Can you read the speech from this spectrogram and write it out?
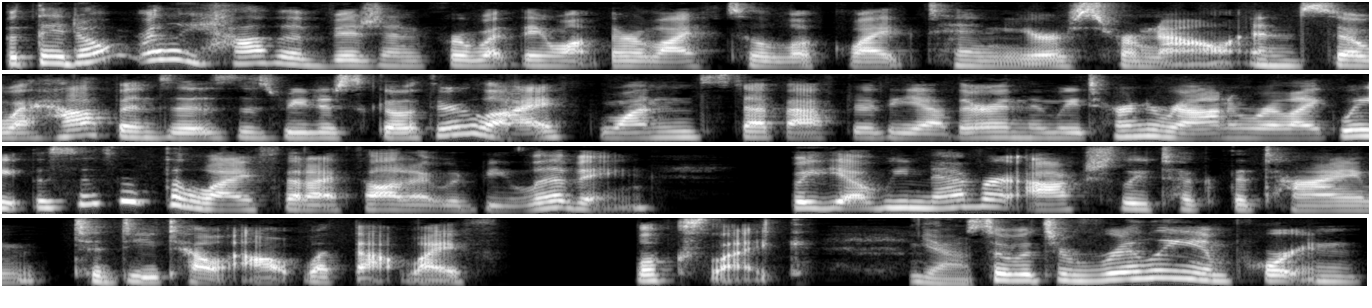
but they don't really have a vision for what they want their life to look like 10 years from now. And so what happens is is we just go through life one step after the other and then we turn around and we're like, "Wait, this isn't the life that I thought I would be living." But yet we never actually took the time to detail out what that life looks like. Yeah. So it's really important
